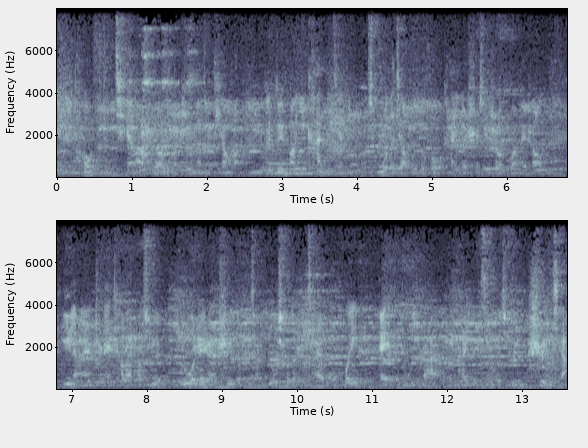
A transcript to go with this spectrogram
年以后，你千万不要这么频繁去跳了，因为对方一看你简历，从我的角度就说，我看一个实习生、管培生一两年之内跳来跳去，如果这人是一个比较优秀的人才，我会哎赌一把，给他一个机会去试一下，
